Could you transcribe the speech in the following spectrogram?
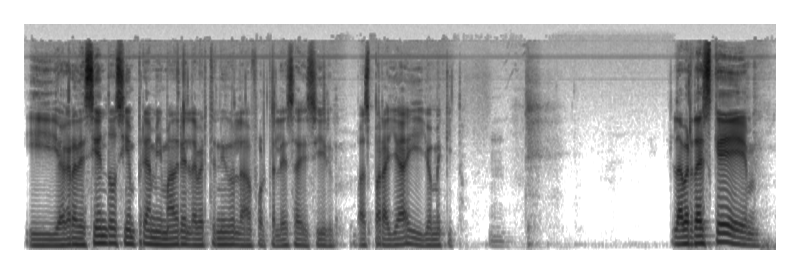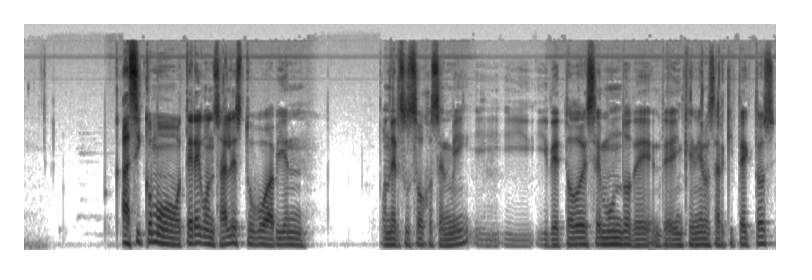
y agradeciendo siempre a mi madre el haber tenido la fortaleza de decir, vas para allá y yo me quito. La verdad es que así como Tere González tuvo a bien poner sus ojos en mí y, y- y de todo ese mundo de, de ingenieros arquitectos,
